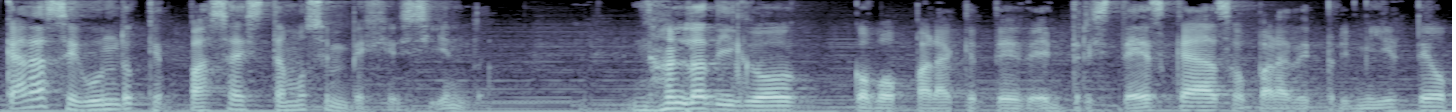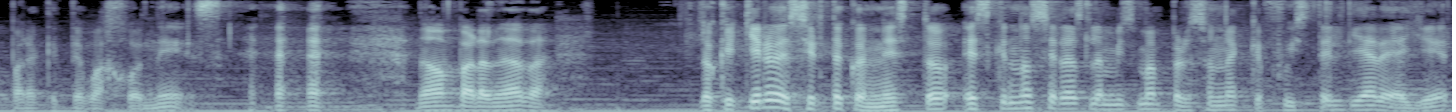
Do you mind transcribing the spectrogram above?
Cada segundo que pasa estamos envejeciendo. No lo digo como para que te entristezcas o para deprimirte o para que te bajones. no, para nada. Lo que quiero decirte con esto es que no serás la misma persona que fuiste el día de ayer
